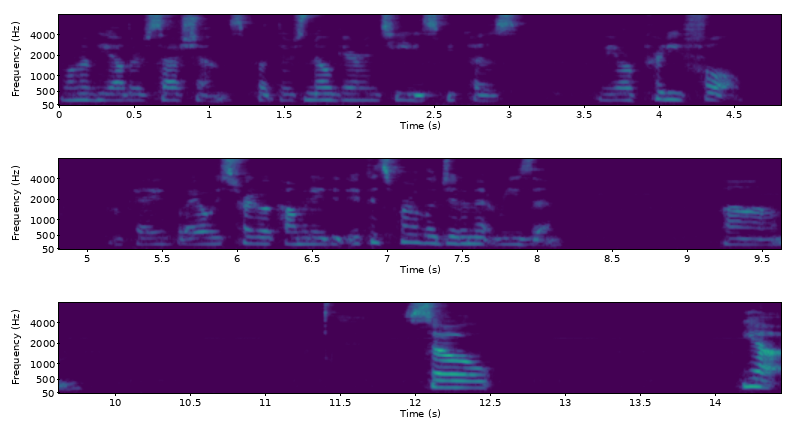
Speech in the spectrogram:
one of the other sessions. But there's no guarantees because we are pretty full. Okay, but I always try to accommodate it if it's for a legitimate reason. Um, so, yeah,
